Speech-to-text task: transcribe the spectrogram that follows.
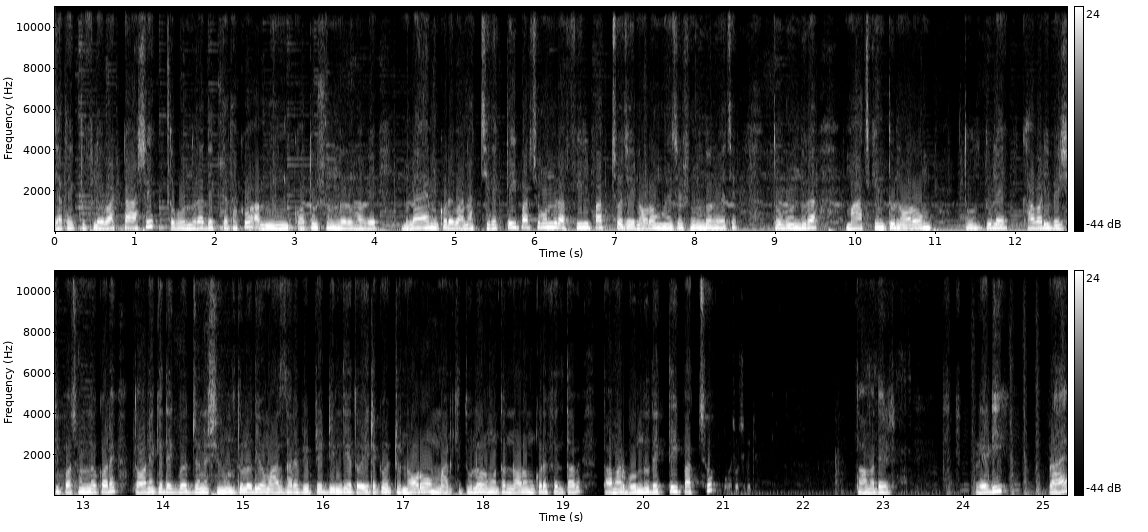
যাতে একটু ফ্লেভারটা আসে। তো বন্ধুরা দেখতে থাকো, আমি কত সুন্দরভাবে মোলায়েম করে বানাচ্ছি। দেখতেই পারছ বন্ধুরা ফিল পাচ্ছ যে নরম হয়েছে, সুন্দর হয়েছে। তো বন্ধুরা, মাছ কিন্তু নরম তুলতুলে খাবারই বেশি পছন্দ করে। তো অনেকে দেখবে ওর জন্য শিমুল তুলো দিয়েও মাছ ধরে পিঁপড়ের ডিম দিয়ে। তো এটাকেও একটু নরম আর কি, তুলোর মতো নরম করে ফেলতে হবে। তো আমার বন্ধু দেখতেই পাচ্ছ। তো আমাদের রেডি প্রায়।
